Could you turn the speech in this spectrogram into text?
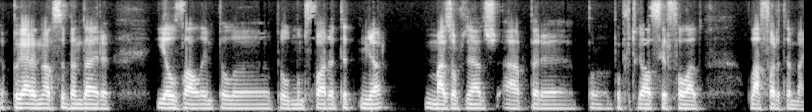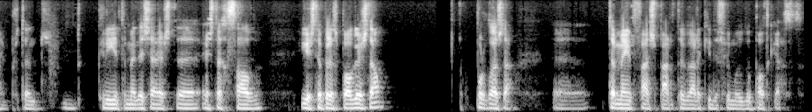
a pegar a nossa bandeira e a levá-la pelo mundo fora, tanto melhor, mais oportunidades há para, para, para Portugal ser falado lá fora também. Portanto, queria também deixar esta, esta ressalva e este apreço para o Gastão, porque lá está, uh, também faz parte agora aqui da família do podcast.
